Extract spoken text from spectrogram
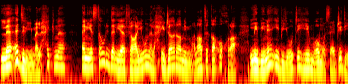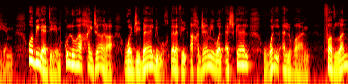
لا أدري ما الحكمة أن يستورد اليافعيون الحجارة من مناطق أخرى لبناء بيوتهم ومساجدهم وبلادهم كلها حجارة وجبال بمختلف الأحجام والأشكال والألوان. فضلا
